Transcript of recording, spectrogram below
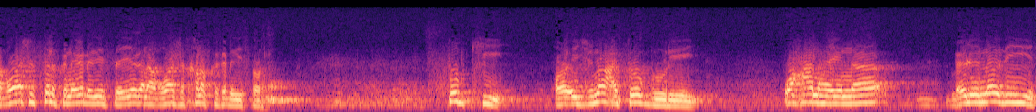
aqwaasha salafka naga dhegeysta iyagana aqwaasha khalafka ka dhegeysta horta subkii oo ijmaaca soo guuriyey. Waxaan haynaa culimadii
